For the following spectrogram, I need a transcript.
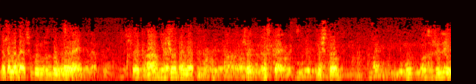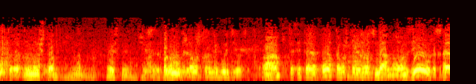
Это мы дальше будем раздумывать. раскаяние, да, понятно. Но человек, А, не почему понятно? Человек раскаивается. И что? ему он сожалеет, что Ну и что? Ну, Если это поглубже. того, что он не будет делать. А? Это, это повод того, что он делать. Да, но он сделал уже. Какая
